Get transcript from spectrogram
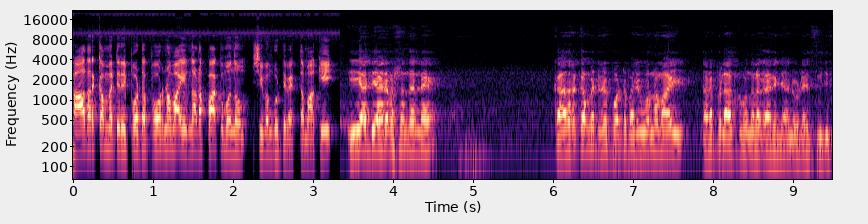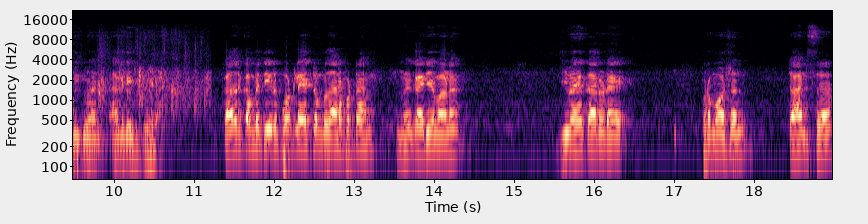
ഖാദർ കമ്മിറ്റി റിപ്പോർട്ട് പൂർണമായും നടപ്പാക്കുമെന്നും ശിവൻകുട്ടി വ്യക്തമാക്കി. ഈ അധ്യയന വർഷം തന്നെ കാദർ കമ്മിറ്റി റിപ്പോർട്ട് പരിപൂർണമായി നടപ്പിലാക്കുമെന്നുള്ള കാര്യം ഞാനിവിടെ സൂചിപ്പിക്കുവാൻ ആഗ്രഹിക്കുകയാണ്. കാദർ കമ്മിറ്റി റിപ്പോർട്ടിലെ ഏറ്റവും പ്രധാനപ്പെട്ട കാര്യമാണ് ജീവനക്കാരുടെ പ്രൊമോഷൻ ട്രാൻസ്ഫർ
